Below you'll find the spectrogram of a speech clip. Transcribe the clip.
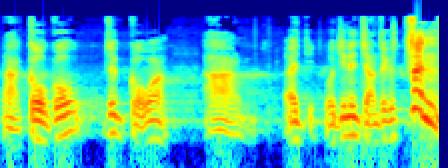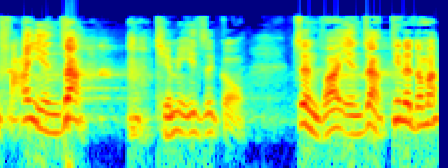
啊，狗狗这狗啊啊，哎，我今天讲这个正法眼障，前面一只狗。正法眼障听得懂吗？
